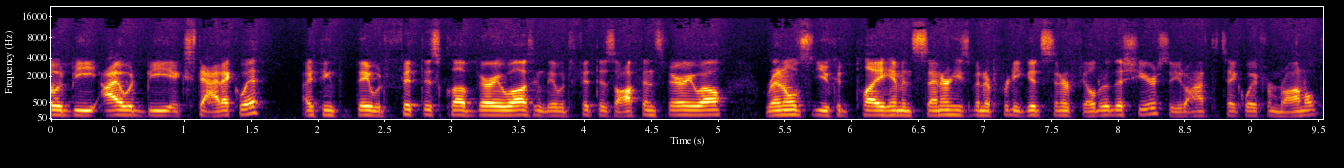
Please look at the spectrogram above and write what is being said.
would be I would be ecstatic with. I think that they would fit this club very well. I think they would fit this offense very well. Reynolds, you could play him in center. He's been a pretty good center fielder this year, so you don't have to take away from Ronald.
